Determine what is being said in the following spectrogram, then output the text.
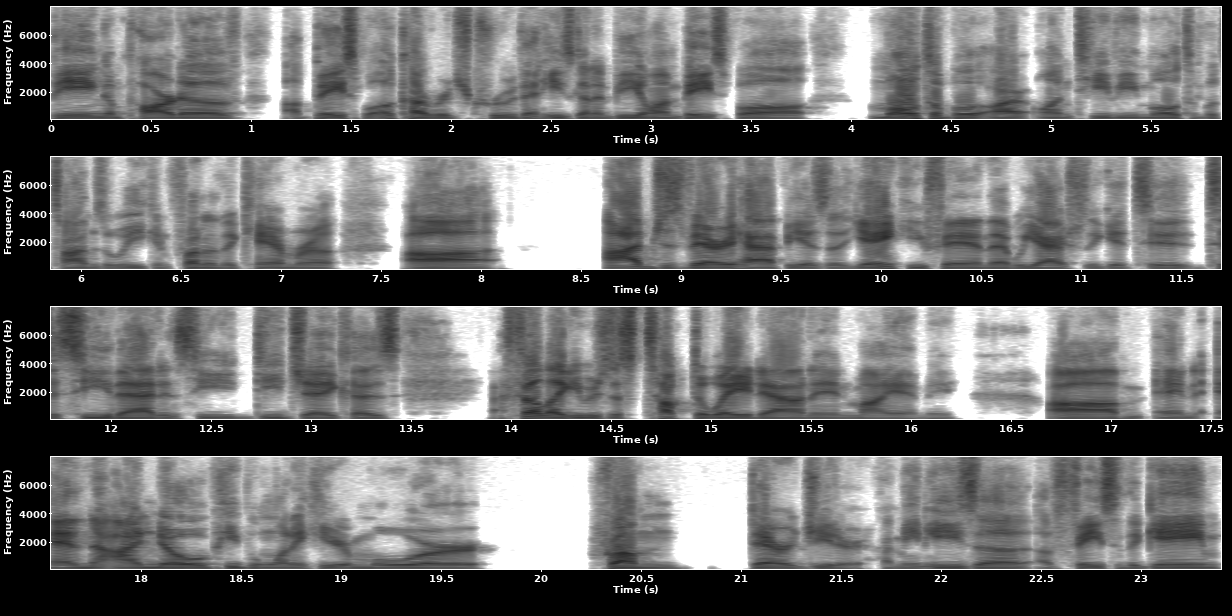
being a part of a baseball coverage crew that he's going to be on baseball multiple or on TV multiple times a week in front of the camera. Uh, I'm just very happy as a Yankee fan that we actually get to to see that and see DJ because I felt like he was just tucked away down in Miami. Um, and and I know people want to hear more from Derek Jeter. I mean, he's a, a face of the game.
